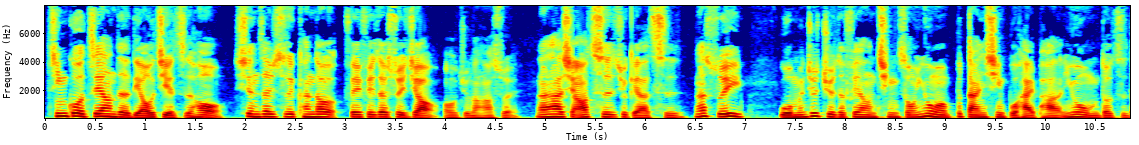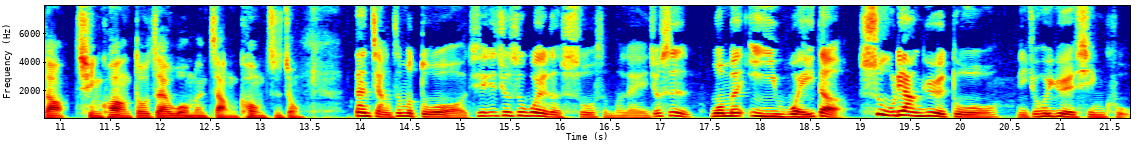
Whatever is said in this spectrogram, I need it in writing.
经过这样的了解之后，现在是看到菲菲在睡觉，哦，就让他睡。那他想要吃就给他吃。那所以我们就觉得非常轻松，因为我们不担心、不害怕，因为我们都知道情况都在我们掌控之中。但讲这么多哦，其实就是为了说什么嘞？就是我们以为的数量越多，你就会越辛苦，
